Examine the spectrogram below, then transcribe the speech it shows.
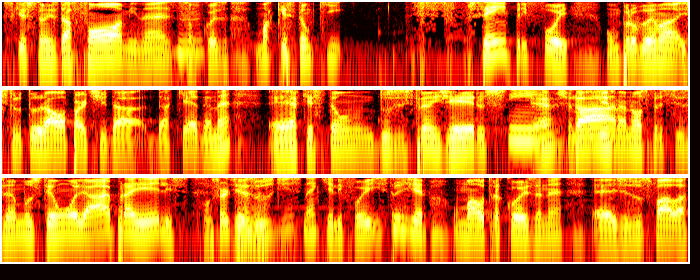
as questões da fome, né? Uhum. São coisas. Uma questão que sempre foi um problema estrutural a partir da, da queda, né? É a questão dos estrangeiros. Sim. É. Cara, nós precisamos ter um olhar para eles. Com certeza. Jesus diz, né, que ele foi estrangeiro. Uma outra coisa, né? é, Jesus fala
